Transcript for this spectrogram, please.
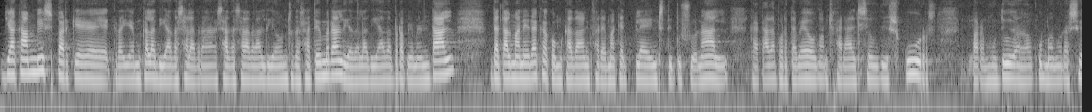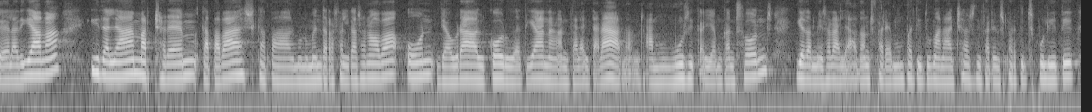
Hi ha canvis perquè creiem que la diada s'ha de celebrar el dia 11 de setembre, el dia de la diada pròpiament tal, de tal manera que com cada any farem aquest ple institucional, que cada portaveu doncs, farà el seu discurs per motiu de commemoració de la diada, i d'allà marxarem cap a baix, cap al monument de Rafael Casanova, on hi haurà el coro de Tiana, ens deleitarà doncs, amb música i amb cançons, i a més allà doncs, farem un petit homenatge als diferents partits polítics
